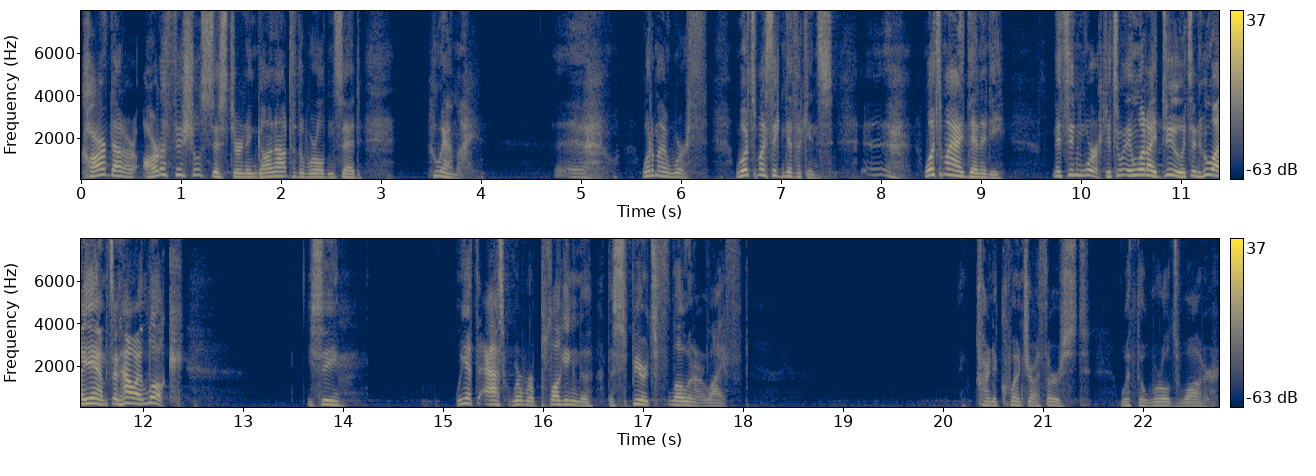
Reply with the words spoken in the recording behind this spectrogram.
carved out our artificial cistern and gone out to the world and said, Who am I? Uh, what am I worth? What's my significance? Uh, what's my identity? It's in work, it's in what I do, it's in who I am, it's in how I look. You see, we have to ask where we're plugging the, the Spirit's flow in our life and trying to quench our thirst with the world's water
